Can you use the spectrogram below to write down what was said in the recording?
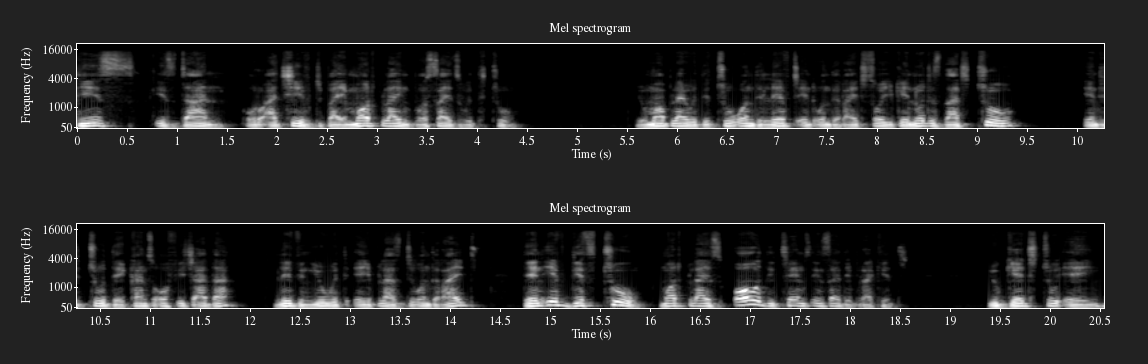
This is done or achieved by multiplying both sides with 2. You multiply with the 2 on the left and on the right. So you can notice that 2 and 2, they cancel off each other, leaving you with A plus D on the right. Then if this 2 multiplies all the terms inside the bracket, you get 2A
